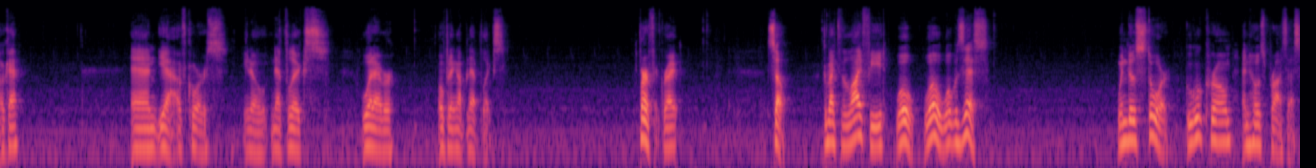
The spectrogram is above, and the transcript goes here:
Okay? And yeah, of course, you know, Netflix, whatever, opening up Netflix. Perfect, right? So, go back to the live feed. Whoa, whoa, what was this? Windows Store, Google Chrome, and host process.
